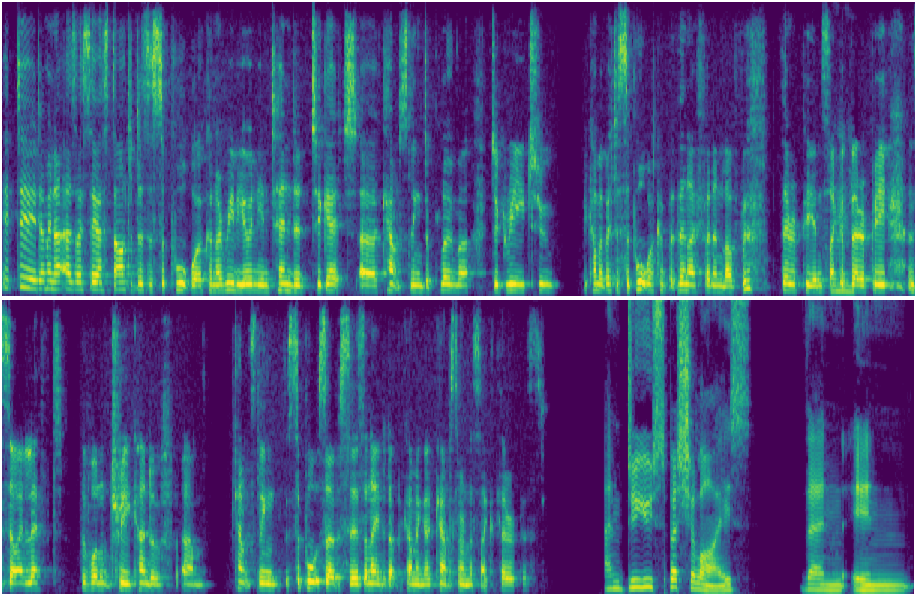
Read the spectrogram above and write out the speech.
It did. I mean, as I say, I started as a support worker and I really only intended to get a counselling diploma degree to become a better support worker. But then I fell in love with therapy and psychotherapy. Mm. And so I left the voluntary kind of um, counselling support services and I ended up becoming a counsellor and a psychotherapist. And do you specialize then in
